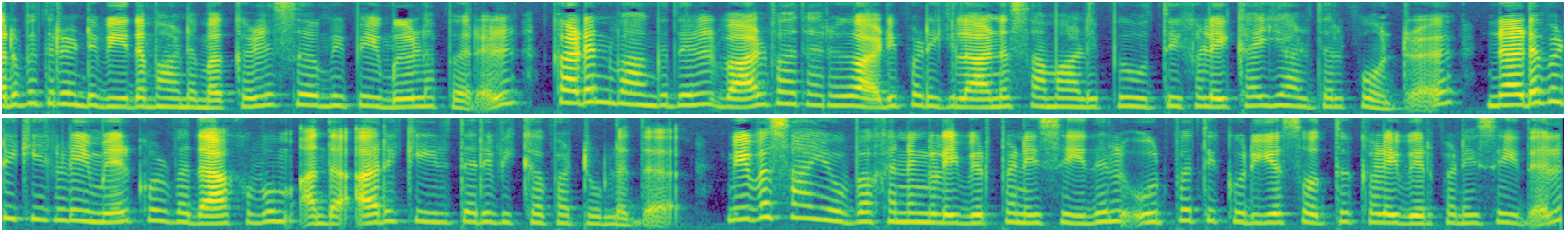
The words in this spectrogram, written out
அறுபத்தி இரண்டு வீதமான மக்கள் சேமிப்பை மீளப்பெறல் கடன் வாங்குதல் வாழ்வாதார அடிப்படையிலான சமாளிப்பு உத்திகளை கையாளுதல் போன்ற நடவடிக்கைகளை மேற்கொள்வதாகவும் அந்த அறிக்கையில் தெரிவிக்கப்பட்டுள்ளது. உள்ளது. விவசாய உபகரணங்களை விற்பனை செய்தல் உற்பத்திக்குரிய சொத்துக்களை விற்பனை செய்தல்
